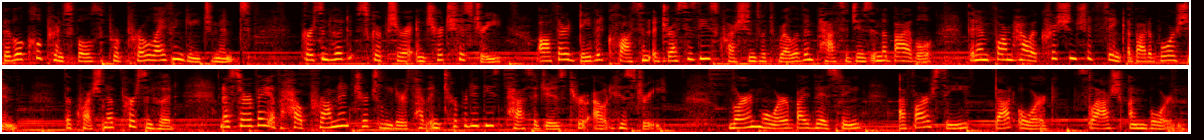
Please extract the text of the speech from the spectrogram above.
Biblical Principles for Pro-Life Engagement, Personhood, Scripture, and Church History, author David Closson addresses these questions with relevant passages in the Bible that inform how a Christian should think about abortion, the question of personhood, and a survey of how prominent church leaders have interpreted these passages throughout history. Learn more by visiting frc.org slash unborn.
